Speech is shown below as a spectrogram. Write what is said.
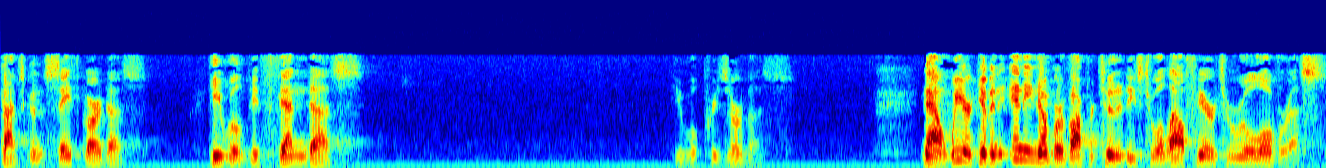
God's going to safeguard us. He will defend us. He will preserve us. Now, we are given any number of opportunities to allow fear to rule over us.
